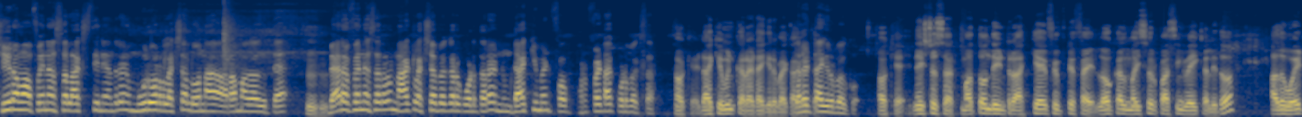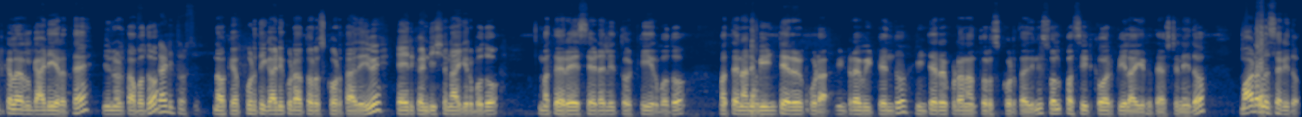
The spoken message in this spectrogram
ಶ್ರೀರಾಮ ಫೈನಾನ್ಸ್ ಅಲ್ಲಿ ಹಾಕ್ಸ್ತೀನಿ ಅಂದ್ರೆ ಮೂರುವರೆ ಲಕ್ಷ ಲೋನ್ ಆರಾಮಾಗುತ್ತೆ. ಬೇರೆ ಫೈನಾನ್ಸ್ ಅವರು ನಾಲ್ಕು ಲಕ್ಷ ಬೇಕಾದ್ರೆ ಕೊಡ್ತಾರೆ. ನಿಮ್ ಡಾಕ್ಯುಮೆಂಟ್ ಪರ್ಫೆಕ್ಟ್ ಆಗಿ ಕೊಡ್ಬೇಕು ಸರ್ ಓಕೆ ಡಾಕ್ಯುಮೆಂಟ್ ಕರೆಕ್ಟ್ ಆಗಿರಬೇಕು ಕರೆಕ್ಟ್ ಆಗಿರಬೇಕು. ಓಕೆ ನೆಕ್ಸ್ಟ್ ಸರ್ ಮತ್ತೊಂದು Intra K fifty five local Mysuru passing vehicle ಇದು. ಅದು ವೈಟ್ ಕಲರ್ ಗಾಡಿ ಇರುತ್ತೆ. ನೀವು ನೋಡ್ತಾ ಬೋದು ಗಾಡಿ ತೋರಿಸಿ. ಓಕೆ ಪೂರ್ತಿ ಗಾಡಿ ಕೂಡ ತೋರಿಸ್ಕೊಡ್ತಾ ಇದೀವಿ. ಟೈರ್ ಕಂಡೀಷನ್ ಆಗಿರ್ಬೋದು ಮತ್ತೆ ರೇ ಸೈಡಲ್ಲಿ ತೊಟ್ಟಿ ಇರ್ಬೋದು. ಮತ್ತೆ ನಾನು ನಿಮಗೆ ಇಂಟೀರಿಯರ್ ಕೂಡ ಇಂಟ್ರಾ ಎಂದು ಇಂಟೀರಿಯರ್ ಕೂಡ ನಾನು ತೋರಿಸ್ಕೊಡ್ತಾ ಇದ್ದೀನಿ. ಸ್ವಲ್ಪ ಸೀಟ್ ಕವರ್ ಪೀಲ್ ಆಗಿರುತ್ತೆ ಅಷ್ಟೇ ಇದು. ಮಾಡಲು ಸರ್ ಇದು?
